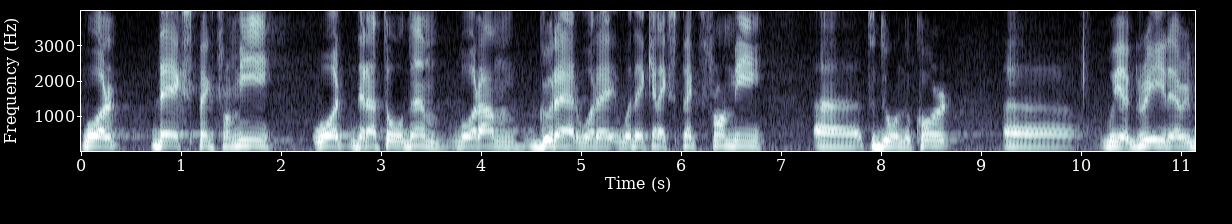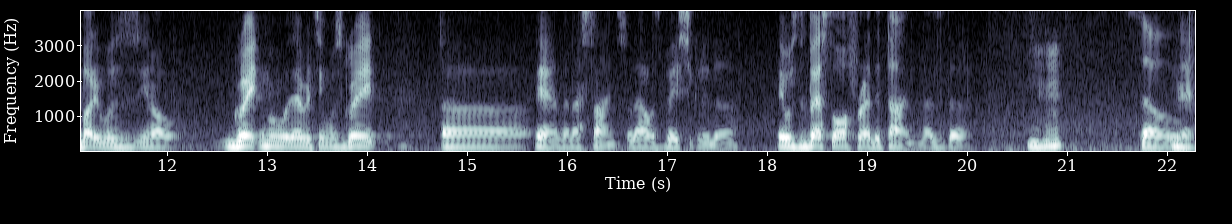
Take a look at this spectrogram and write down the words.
what they expect from me, what that I told them, what I'm good at, what I, what they can expect from me uh, to do on the court. Uh, we agreed. Everybody was, you know, great mood. Everything was great. Uh, yeah, and then I signed. So that was basically the. It was the best offer at the time. That's the. So, Yeah.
